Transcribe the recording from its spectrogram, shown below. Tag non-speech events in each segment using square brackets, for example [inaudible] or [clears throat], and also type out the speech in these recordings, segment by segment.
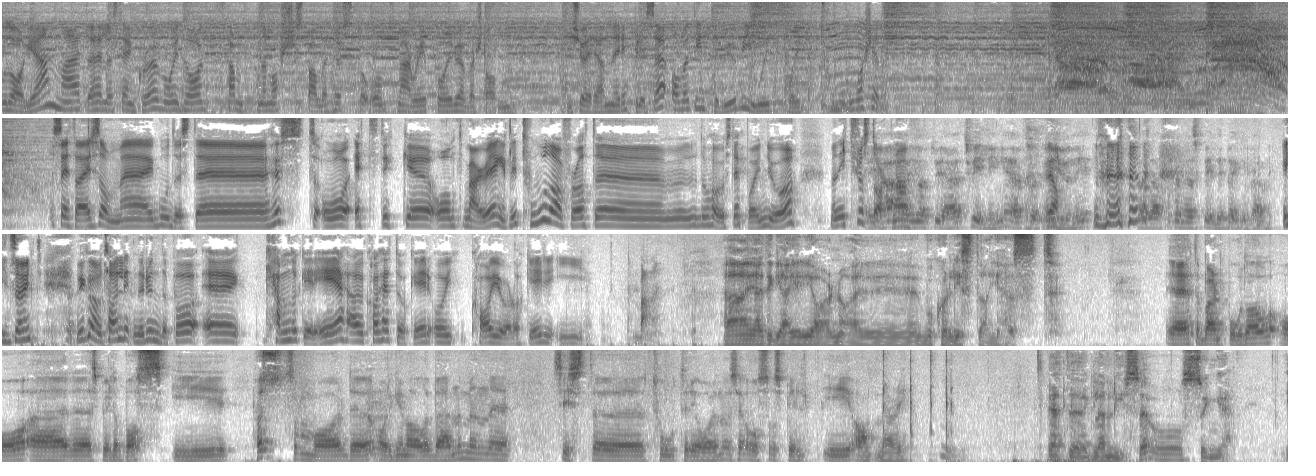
God dag igjen, jeg heter Helle Steinkløv, og i dag, 15. mars, spiller Høst og Aunt Mary på Røverstaden. Vi kjører en reprise av et intervju vi gjorde for to år siden. Sitter her sammen med godeste Høst og et stykke Aunt Mary, egentlig to, da, for at uh, du har jo steppa inn du òg, men ikke fra starten av. Ja, jeg er tvilling, Jeg er født i Ja. juni, så derfor kan jeg spille i begge band. [laughs] Ikke sant? Vi kan jo ta en liten runde på uh, hvem dere er, hva heter dere, og hva gjør dere i bandet? Jeg heter Geir Jarn og er eh, vokalist da, i høst. Jeg heter Bernt Bodal og er, spiller bass i Høst, som var det originale bandet, men de siste to-tre årene så har jeg også spilt i Aunt Mary. Jeg heter Glenn Lyse og synger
